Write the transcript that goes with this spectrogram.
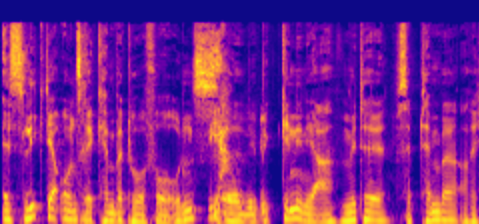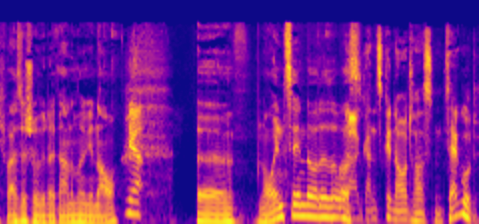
es liegt ja unsere Campertour vor uns. Ja. Äh, wir beginnen ja Mitte September. Ach, ich weiß es schon wieder gar nicht mehr genau. Ja. Äh, 19. oder sowas. Ja, ganz genau, Thorsten. Sehr gut.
